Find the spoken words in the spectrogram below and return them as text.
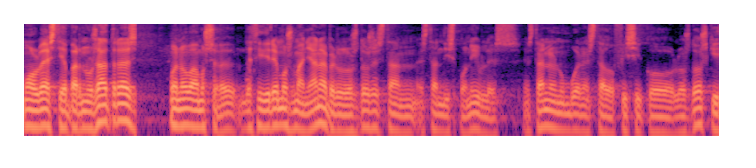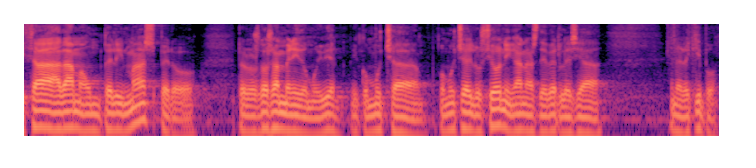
molt bèstia per nosaltres. Bueno, vamos, decidiremos mañana, pero los dos están, están disponibles. Están en un buen estado físico los dos. Quizá Adama un pelín más, pero, pero los dos han venido muy bien y con mucha, con mucha ilusión y ganas de verles ya en el equipo.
